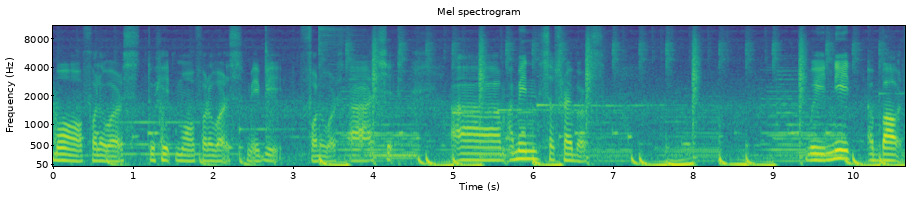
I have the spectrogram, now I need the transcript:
more followers to hit more followers maybe followers. Ah shit. Um i mean subscribers. We need about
